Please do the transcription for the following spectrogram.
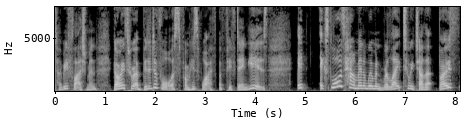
Toby Fleishman, going through a bitter divorce from his wife of 15 years. It explores how men and women relate to each other, both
